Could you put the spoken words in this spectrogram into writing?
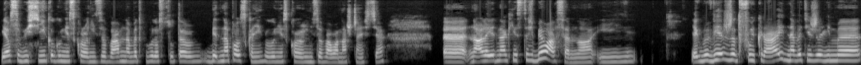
ja osobiście nikogo nie skolonizowałam, nawet po prostu ta biedna Polska nikogo nie skolonizowała na szczęście. E, no ale jednak jesteś białasem, no i jakby wiesz, że twój kraj, nawet jeżeli my,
